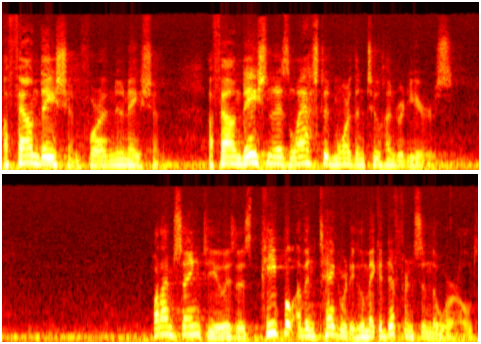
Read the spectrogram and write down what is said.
a foundation for a new nation a foundation that has lasted more than 200 years. What I'm saying to you is there's people of integrity who make a difference in the world.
